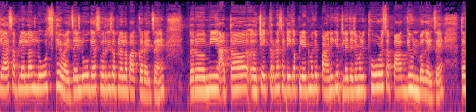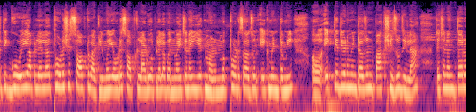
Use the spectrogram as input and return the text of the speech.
गॅस आपल्याला लोच ठेवायचा आहे लो गॅसवरतीच आपल्याला पाक करायचा आहे तर मी आता चेक करण्यासाठी एका प्लेटमध्ये पाणी घेतलं आहे त्याच्यामध्ये थोडासा पाक घेऊन बघायचा आहे तर ती गोळी आपल्याला थोडीशी सॉफ्ट वाटली. मग एवढे सॉफ्ट लाडू आपल्याला बनवायचे नाही आहेत म्हणून मग थोडंसं अजून एक मिनटं मी एक ते दीड मिनटं अजून पाक शिजू दिला. त्याच्यानंतर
